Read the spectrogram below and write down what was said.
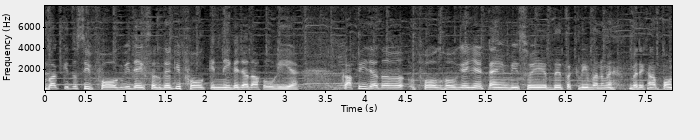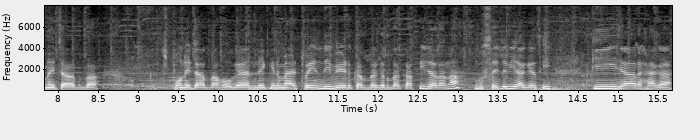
ਬਾਕੀ ਤੁਸੀਂ ਫੋਗ ਵੀ ਦੇਖ ਸਕਦੇ ਹੋ ਕਿ ਫੋਗ ਕਿੰਨੀ ਕੁ ਜ਼ਿਆਦਾ ਹੋ ਗਈ ਹੈ। ਕਾਫੀ ਜ਼ਿਆਦਾ ਫੋਗ ਹੋ ਗਈ ਹੈ। ਟਾਈਮ ਵੀ ਸਵੇਰ ਦੇ ਤਕਰੀਬਨ ਮੈਂ, ਮੇਰੇ ਖਿਆਲ ਪੌਣੇ 4 ਦਾ, ਪੌਣੇ 4 ਦਾ ਹੋ ਗਿਆ ਲੇਕਿਨ ਮੈਂ ਟ੍ਰੇਨ ਦੀ ਵੇਟ ਕਰਦਾ ਕਰਦਾ ਕਾਫੀ ਜ਼ਿਆਦਾ ਨਾ ਗੁੱਸੇ 'ਚ ਵੀ ਆ ਗਿਆ ਸੀ ਕੀ ਯਾਰ ਹੈਗਾ।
